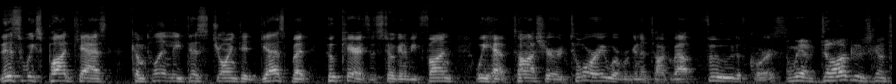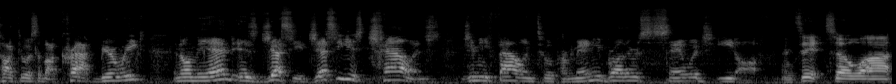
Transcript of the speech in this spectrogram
This week's podcast, completely disjointed guest, but who cares? It's still going to be fun. We have Tasha or Tori, where we're going to talk about food, of course. And we have Doug, who's going to talk to us about Craft Beer Week. And on the end is Jesse. Jesse has challenged Jimmy Fallon to a Primanti Brothers sandwich eat off. That's it. So uh,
